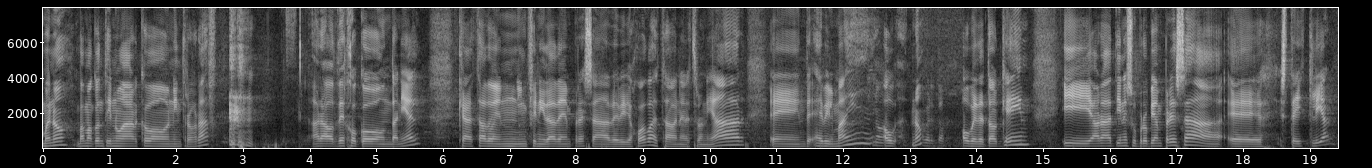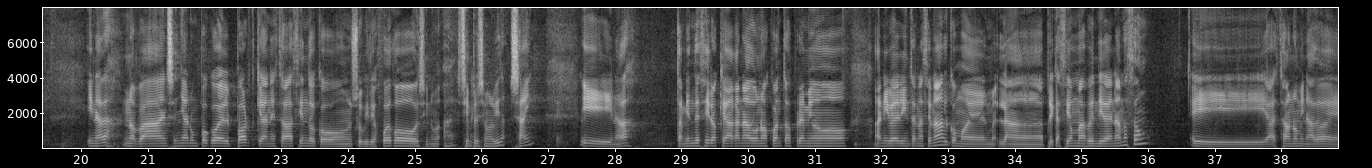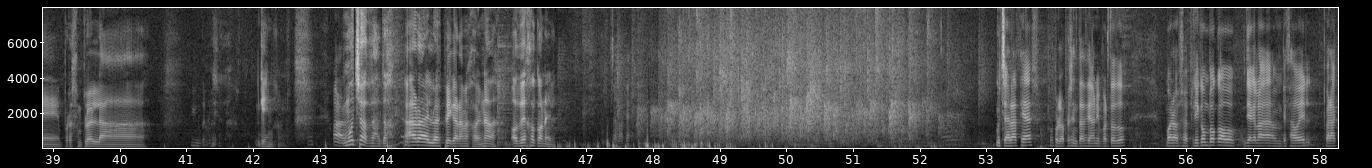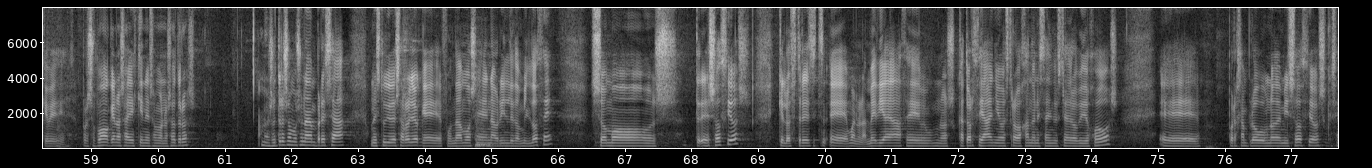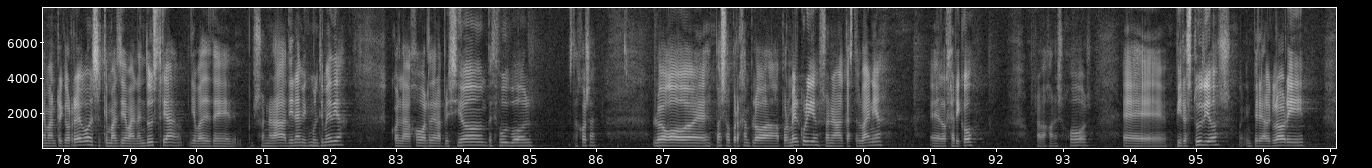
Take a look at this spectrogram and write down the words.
Bueno, vamos a continuar con Intrograph. Ahora os dejo con Daniel, que ha estado en infinidad de empresas de videojuegos. Ha estado en Electronic Arts, en The Evil Mind, No, o- ¿no? Over the Top. Over the Top Game. Y ahora tiene su propia empresa, eh, State Clear. Y nada, nos va a enseñar un poco el port que han estado haciendo con su videojuego, si no- siempre se me olvida, Shine. Y nada, también deciros que ha ganado unos cuantos premios a nivel internacional, como el- la aplicación más vendida en Amazon. Y ha estado nominado, eh, por ejemplo, en la Gamecom. Bueno, Muchos datos. Ahora él lo explicará mejor. Nada, os dejo con él. muchas gracias. Muchas gracias por la presentación y por todo. Bueno, os explico un poco, ya que lo ha empezado él, para que pues supongo que no sabéis quiénes somos nosotros. Nosotros somos una empresa, un estudio de desarrollo que fundamos en abril de 2012. Somos tres socios, que los tres, eh, bueno, la media hace unos 14 años trabajando en esta industria de los videojuegos. Eh, por ejemplo, uno de mis socios, que se llama Enrique Orrego, es el que más lleva en la industria, lleva desde, sonará Dynamic Multimedia, con la juegos de la prisión, PC Fútbol, estas cosas. Luego eh, paso, por ejemplo, a por Mercury, suena Castlevania, el Jericho, trabajo en esos juegos. Eh, Pyro Studios, Imperial Glory,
